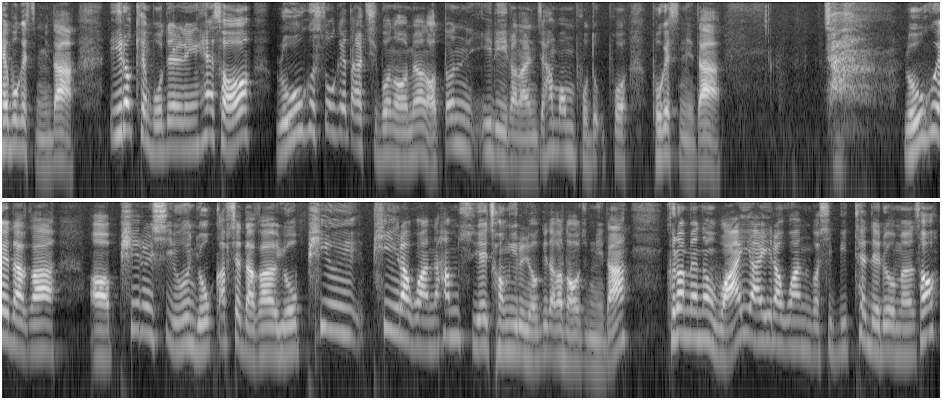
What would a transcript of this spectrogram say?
해보겠습니다. 이렇게 모델링해서 로그 속에다가 집어넣으면 어떤 일이 일어나는지 한번 보도, 보, 보겠습니다. 자, 로그에다가 어, p를 씌운 요 값에다가 요 p, p라고 하는 함수의 정의를 여기다가 넣어줍니다. 그러면은 yi라고 하는 것이 밑에 내려오면서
